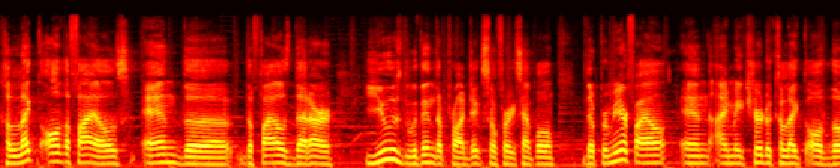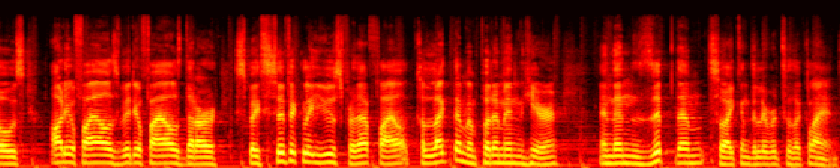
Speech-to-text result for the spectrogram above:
collect all the files and the the files that are used within the project. So for example, the Premiere file, and I make sure to collect all those audio files, video files that are specifically used for that file, collect them and put them in here and then zip them so I can deliver to the client.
